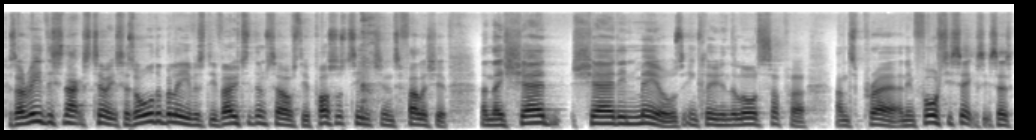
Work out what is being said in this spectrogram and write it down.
Because I read this in Acts 2, it says, All the believers devoted themselves to the apostles' teaching and fellowship, and they shared, shared in meals, including the Lord's Supper and to prayer. And in 46, it says,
